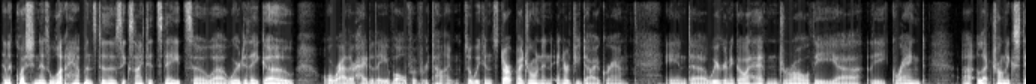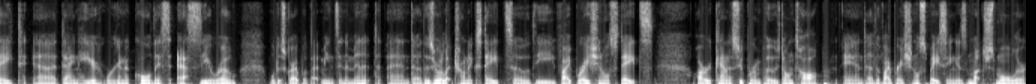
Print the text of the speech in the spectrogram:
And the question is, what happens to those excited states? So uh, where do they go? Or rather, how do they evolve over time? So we can start by drawing an energy diagram. And uh, we're going to go ahead and draw the, uh, the ground uh, electronic state uh, down here. We're going to call this S0. We'll describe what that means in a minute. And uh, those are electronic states, so the vibrational states are kind of superimposed on top, and uh, the vibrational spacing is much smaller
